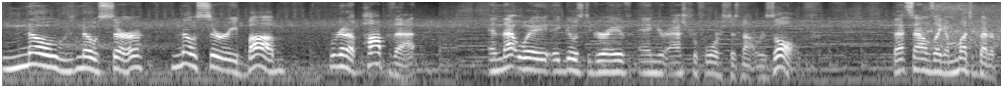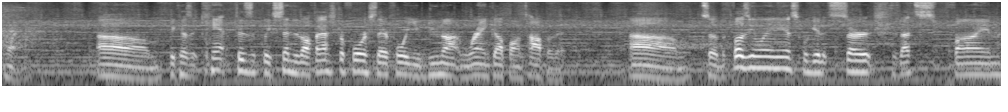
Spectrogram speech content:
No, no, sir. No, sirree, Bob. We're going to pop that, and that way it goes to grave and your Astral Force does not resolve. That sounds like a much better plan. Um, because it can't physically send it off Astral Force, therefore you do not rank up on top of it. Um, so the Fuzzy Lanius will get its search. That's fine.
